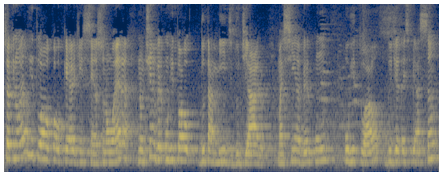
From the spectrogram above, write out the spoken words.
Só que não era um ritual qualquer de incenso, não era, não tinha a ver com o ritual do tamid, do diário, mas tinha a ver com o ritual do dia da expiação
